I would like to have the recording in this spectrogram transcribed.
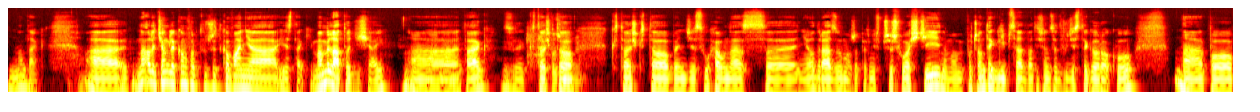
No tak. A, no ale ciągle komfort użytkowania jest taki. Mamy lato dzisiaj, a, tak? Ktoś, kto. Ktoś, kto będzie słuchał nas e, nie od razu, może pewnie w przyszłości. No, mamy początek lipca 2020 roku. Po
